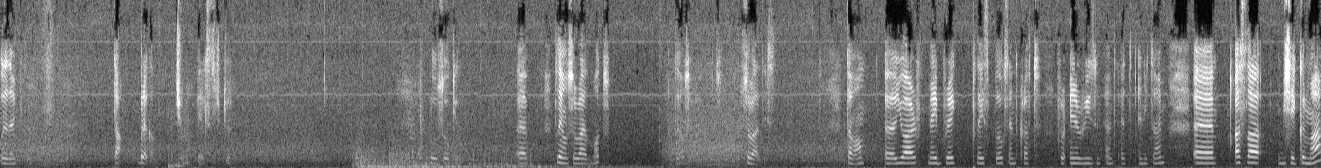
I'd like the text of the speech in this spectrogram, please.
Bu ne demek? Tamam, bırakalım şunu. Gereksiz çünkü. Rules'u okuyalım. Ee, play on survival. Play on survival mode. Survival this. Tamam. Ee, you are may break, place blocks and craft for any reason and at any time. Ee, asla bir şey kırma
